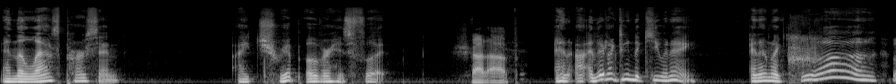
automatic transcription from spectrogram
And the last person I trip over his foot, Shut up. and I, and they're like doing the Q and A, and I'm like, "Ah, ah,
